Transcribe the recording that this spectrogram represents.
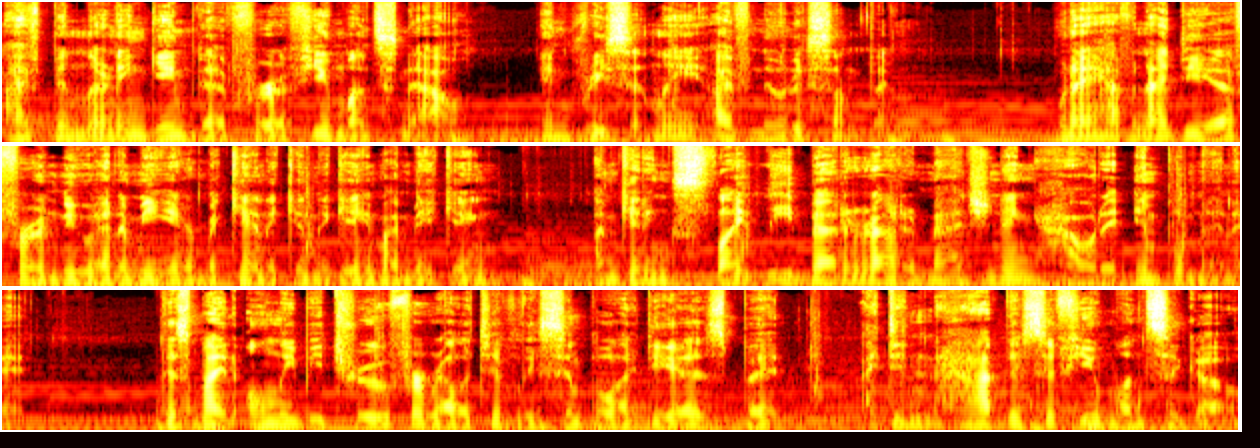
I've been learning game dev for a few months now, and recently I've noticed something. When I have an idea for a new enemy or mechanic in the game I'm making, I'm getting slightly better at imagining how to implement it. This might only be true for relatively simple ideas, but I didn't have this a few months ago.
